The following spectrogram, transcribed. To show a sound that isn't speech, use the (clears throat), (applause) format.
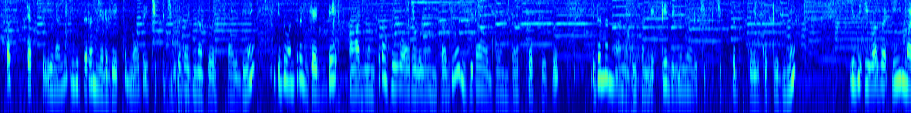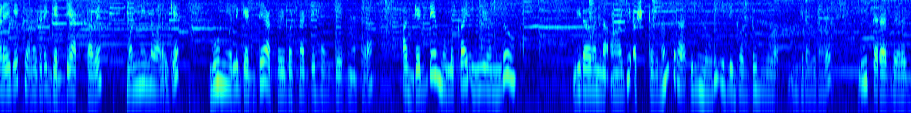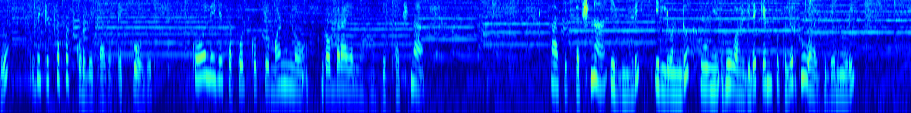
ಫಸ್ಟ್ ಸ್ಟೆಪ್ ಏನಂದರೆ ಈ ಥರ ನೆಡಬೇಕು. ನೋಡಿ, ಚಿಕ್ಕ ಚಿಕ್ಕದಾಗಿ ನಾನು ತೋರಿಸ್ತಾ ಇದ್ದೀನಿ. ಇದು ಒಂಥರ ಗೆಡ್ಡೆ ಆದ ನಂತರ ಹೂವು ಅರಳುವಂಥದ್ದು, ಗಿಡ ಆಗುವಂಥದ್ದು ಪ್ರೊಸೆಸ್ಸು ಇದನ್ನು ನಾನು ಈಗ ನೆಟ್ಟಿದ್ದೀನಿ. ನೋಡಿ, ಚಿಕ್ಕ ಚಿಕ್ಕದ ಕೋಲ್ ಕೊಟ್ಟಿದ್ದೀನಿ. ಇದು ಇವಾಗ ಈ ಮಳೆಗೆ ಕೆಳಗಡೆ ಗೆಡ್ಡೆ ಆಗ್ತವೆ. ಮಣ್ಣಿನ ಒಳಗೆ, ಭೂಮಿಯಲ್ಲಿ ಗೆಡ್ಡೆ ಆಗ್ತವೆ. ಬಟಾಟೆ ಹೇಗೆ ಆ ಥರ ಆ ಗೆಡ್ಡೆ ಮೂಲಕ ಈ ಒಂದು ಗಿಡವನ್ನು ಆಗಿ ಅಷ್ಟರ ನಂತರ ಇಲ್ಲಿ ನೋಡಿ, ಇಲ್ಲಿ ದೊಡ್ಡ ಹೂವು ಗಿಡ ಇದ್ದಾವೆ ಈ ಥರ ಬೆಳೆದು ಇದಕ್ಕೆ ಸಪೋರ್ಟ್ ಕೊಡಬೇಕಾಗುತ್ತೆ ಕೋಲು ಕೋಲಿಗೆ ಸಪೋರ್ಟ್ ಕೊಟ್ಟು ಮಣ್ಣು, ಗೊಬ್ಬರ ಎಲ್ಲ ಹಾಕಿದ ತಕ್ಷಣ ಹಾಕಿದ ತಕ್ಷಣ ಇದು ನೋಡಿ, ಇಲ್ಲಿ ಒಂದು ಹೂವಿನ ಹೂವಾಗಿದೆ, ಕೆಂಪು ಕಲರ್ ಹೂವಾಗಿದೆ ನೋಡಿ.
